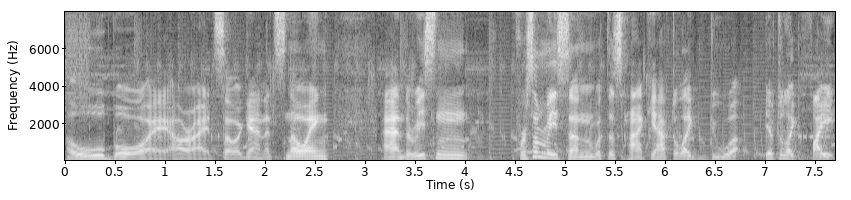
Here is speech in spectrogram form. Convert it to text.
Oh boy, alright, so again, it's snowing, and the reason, for some reason, with this hack, you have to like do a, you have to like fight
